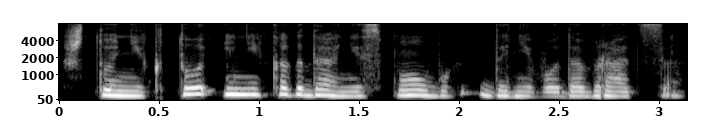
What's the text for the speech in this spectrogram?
что никто и никогда не смог бы до него добраться.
